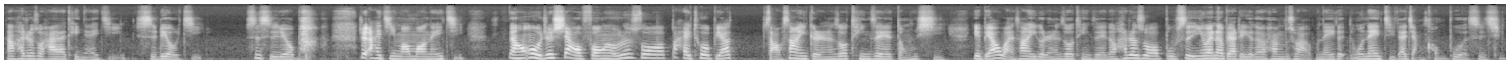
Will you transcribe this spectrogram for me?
然后他就说他在听那一集十六集，是十六吧，就埃及猫猫那一集，然后我就笑疯了，我就说拜托不要早上一个人的时候听这些东西，也不要晚上一个人的时候听这些东西，他就说不是，因为那个标题根本看不出来我那个我那一集在讲恐怖的事情。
